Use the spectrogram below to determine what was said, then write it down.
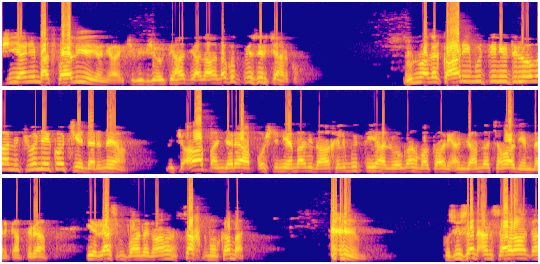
شی یعنی بدفالی ہے یعنی آئی چی بھی کشوتی حج ادا نکت، پیسر چہر کو۔ انہوں اگر کاری بوتی نہیں ہوتی لوگا نو چونے کو چیئے در نیا۔ نو چاہ پنجرے آپ پوشتی نیمہ کی داخل بوتی یا لوگا ہما کاری انجام دا، چوا دیم در کپترا یہ رسم پانگاں، سخت محکمت۔ خصوصاً انصارا کا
